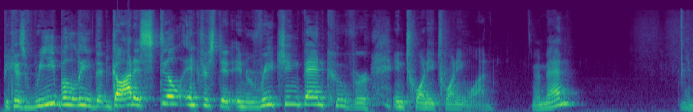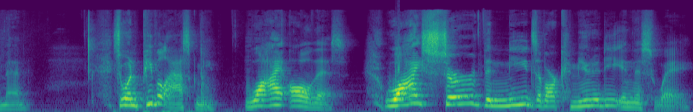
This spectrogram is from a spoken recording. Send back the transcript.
because we believe that God is still interested in reaching Vancouver in 2021. Amen? Amen. So when people ask me, why all this? Why serve the needs of our community in this way?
